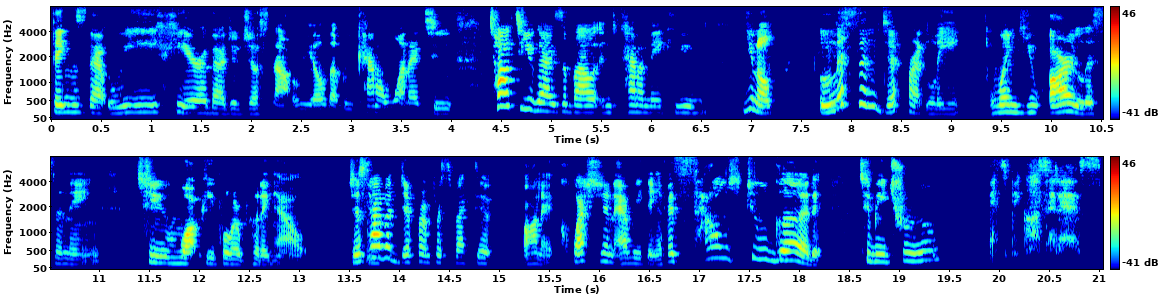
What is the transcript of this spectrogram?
things that we hear that are just not real that we kind of wanted to talk to you guys about and kind of make you, you know, listen differently when you are listening to what people are putting out. Just have a different perspective on it. Question everything. If it sounds too good to be true, it's because it is.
